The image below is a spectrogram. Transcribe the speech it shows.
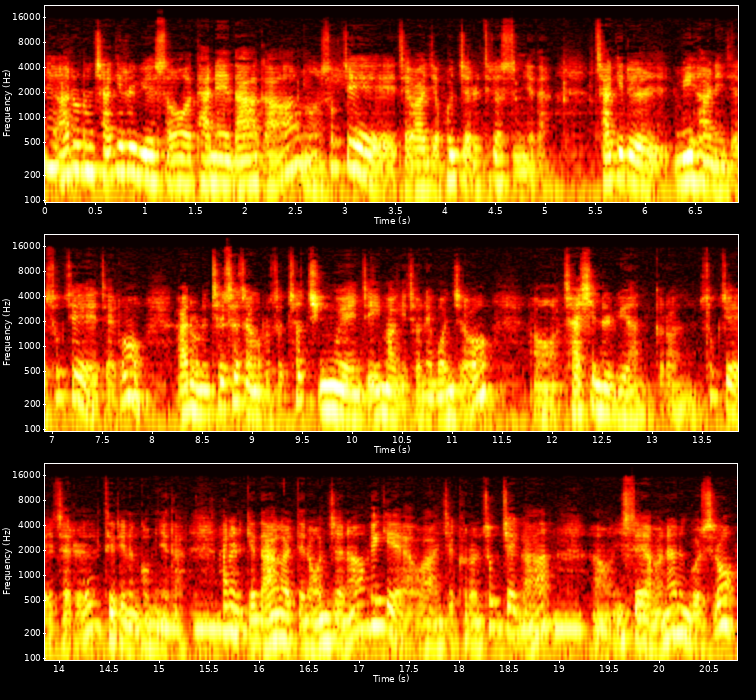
아론은 자기를 위해서 단에 나아가 어, 속죄제와 이제 번제를 드렸습니다. 자기를 위한 이제 속죄제로 아론은 제사장으로서 첫 직무에 이제 임하기 전에 먼저 어, 자신을 위한 그런 속죄제를 드리는 겁니다. 하나님께 나아갈 때는 언제나 회개와 이제 그런 속죄가 어, 있어야만 하는 것으로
